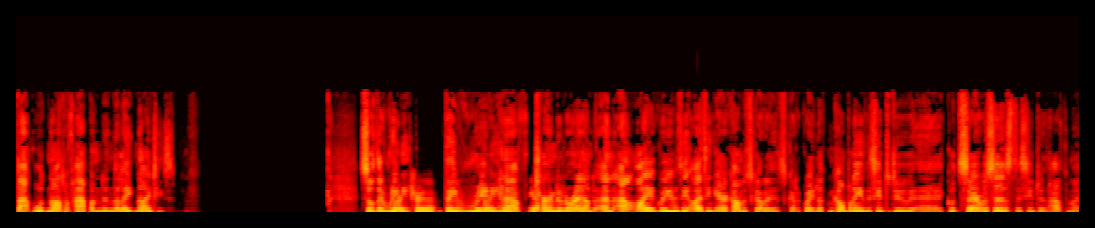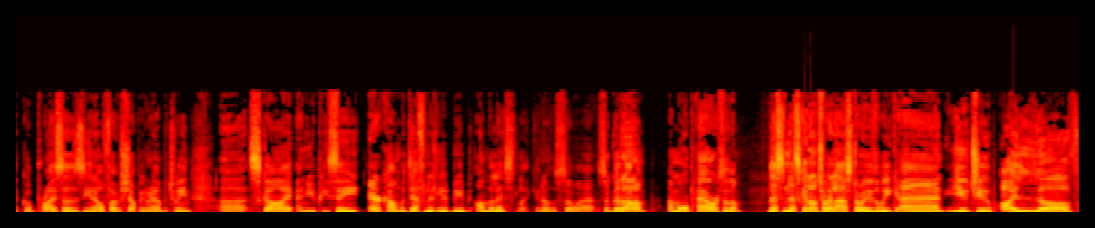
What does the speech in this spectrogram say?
that would not have happened in the late 90s. So they really, they really have yep. turned it around, and, and I agree with you. I think Eircom has got a, it's got a great looking company. They seem to do uh, good services. They seem to have them at good prices. You know, if I was shopping around between uh, Sky and UPC, Eircom would definitely be on the list. Like you know, so uh, so good on them, and more power to them. Listen, let's get on to our last story of the week and YouTube. I love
